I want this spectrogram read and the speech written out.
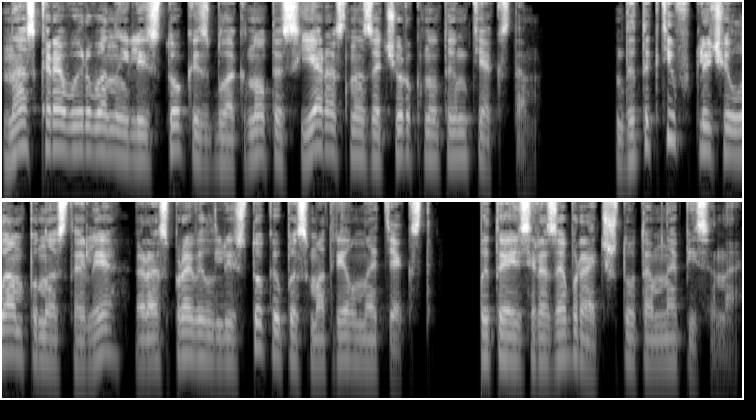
Наскоро вырванный листок из блокнота с яростно зачеркнутым текстом. Детектив включил лампу на столе, расправил листок и посмотрел на текст, пытаясь разобрать, что там написано.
